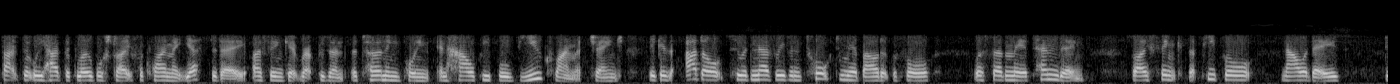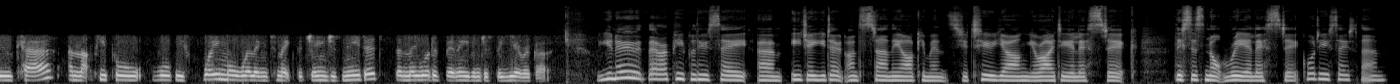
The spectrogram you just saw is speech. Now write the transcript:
fact that we had the global strike for climate yesterday, I think it represents a turning point in how people view climate change because adults who had never even talked to me about it before were suddenly attending. So I think that people nowadays do care and that people will be way more willing to make the changes needed than they would have been even just a year ago. You know, there are people who say, um, EJ, you don't understand the arguments, you're too young, you're idealistic, this is not realistic. What do you say to them?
